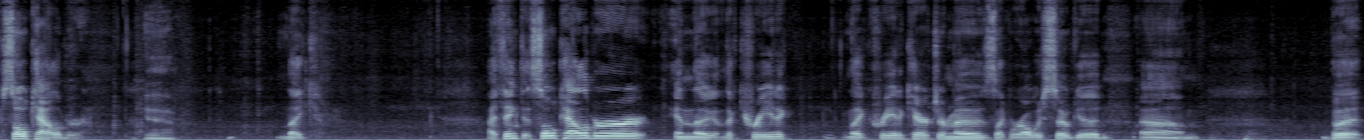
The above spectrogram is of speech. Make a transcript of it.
Soul Calibur. Yeah. Like I think that Soul Calibur and the the creative like creative character modes like were always so good. Um but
